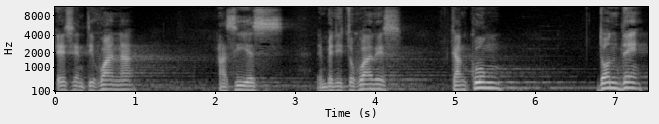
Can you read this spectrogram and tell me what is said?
es en Tijuana, así es en Benito Juárez, Cancún, donde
